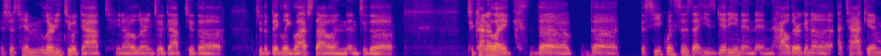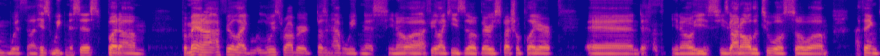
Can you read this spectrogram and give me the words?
it's just him learning to adapt. You know, learning to adapt to the to the big league lifestyle and and to the to kind of like the the the sequences that he's getting and and how they're gonna attack him with uh, his weaknesses. But um, but man, I, I, feel like Luis Robert doesn't have a weakness. You know, uh, I feel like he's a very special player, and you know he's he's got all the tools. So um, I think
